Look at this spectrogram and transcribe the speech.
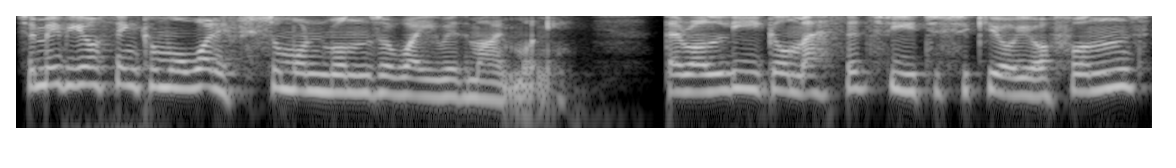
So maybe you're thinking, well, what if someone runs away with my money? There are legal methods for you to secure your funds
